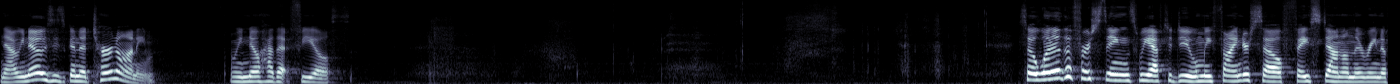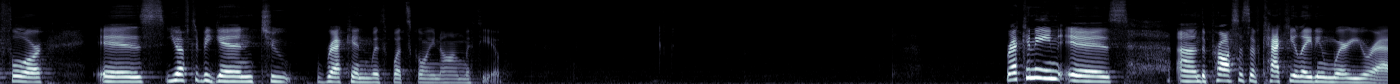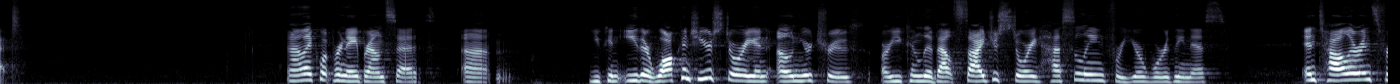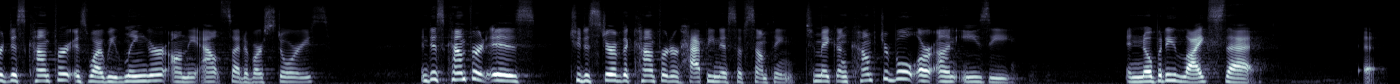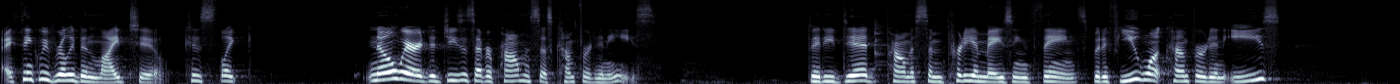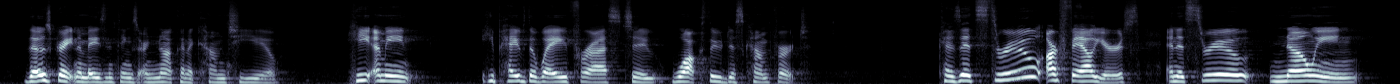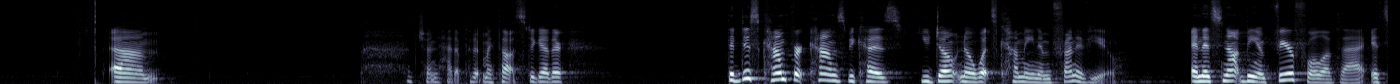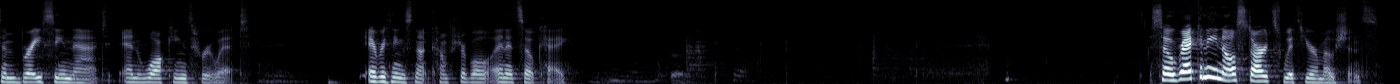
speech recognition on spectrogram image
now he knows he's going to turn on him. And we know how that feels. So, one of the first things we have to do when we find ourselves face down on the arena floor is you have to begin to reckon with what's going on with you. Reckoning is um, the process of calculating where you're at. And I like what Brene Brown says. Um, you can either walk into your story and own your truth, or you can live outside your story, hustling for your worthiness. Intolerance for discomfort is why we linger on the outside of our stories. And discomfort is to disturb the comfort or happiness of something, to make uncomfortable or uneasy. And nobody likes that. I think we've really been lied to because, like, nowhere did Jesus ever promise us comfort and ease. But he did promise some pretty amazing things. But if you want comfort and ease, those great and amazing things are not going to come to you. He, I mean, he paved the way for us to walk through discomfort. Because it's through our failures and it's through knowing. Um, I'm trying how to put my thoughts together. The discomfort comes because you don't know what's coming in front of you. And it's not being fearful of that, it's embracing that and walking through it. Everything's not comfortable, and it's okay. So, reckoning all starts with your emotions.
